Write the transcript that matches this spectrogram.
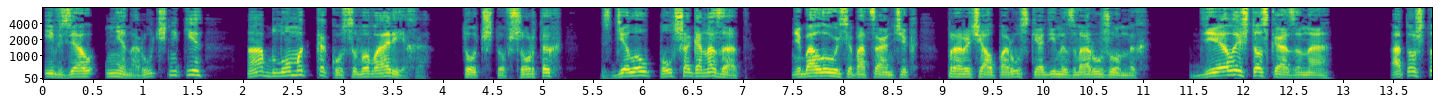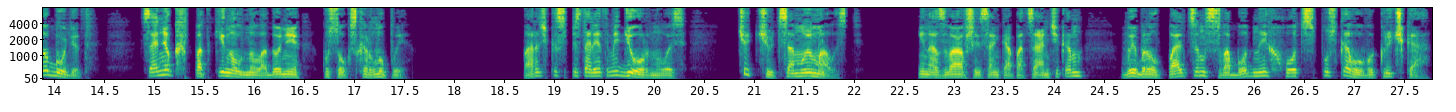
И взял не наручники, а обломок кокосового ореха. Тот, что в шортах, сделал полшага назад. «Не балуйся, пацанчик!» — прорычал по-русски один из вооруженных. «Делай, что сказано!» «А то что будет?» Санек подкинул на ладони кусок скорлупы. Парочка с пистолетами дернулась, чуть-чуть, самую малость. И, назвавший Санька пацанчиком, выбрал пальцем свободный ход спускового крючка.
